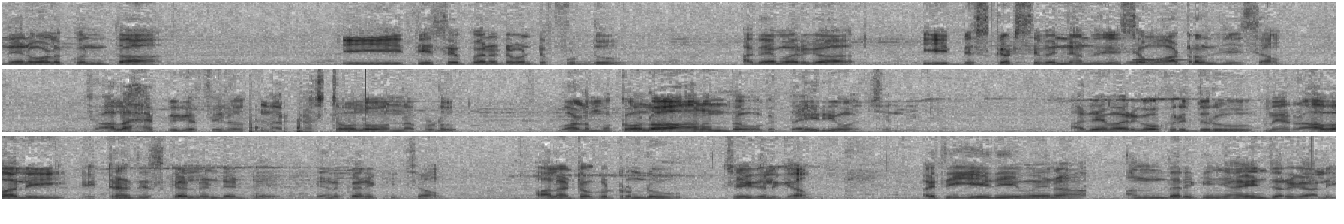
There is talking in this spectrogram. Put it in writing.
నేను వాళ్ళకు కొంత ఈ తీసుకుపోయినటువంటి ఫుడ్ అదే మరిగా ఈ బిస్కెట్స్ ఇవన్నీ అందజేసాం వాటర్ అందజేసాం. చాలా హ్యాపీగా ఫీల్ అవుతున్నారు. కష్టంలో ఉన్నప్పుడు వాళ్ళ ముఖంలో ఆనందం ఒక ధైర్యం వచ్చింది. అదే మరిగా ఒకరిద్దరు మేము రావాలి ఎట్టని తీసుకెళ్ళండి అంటే వెనకనెక్కిచ్చాం అలాంటి ఒకటి రెండు చేయగలిగాం. అయితే ఏది ఏమైనా అందరికీ న్యాయం జరగాలి.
